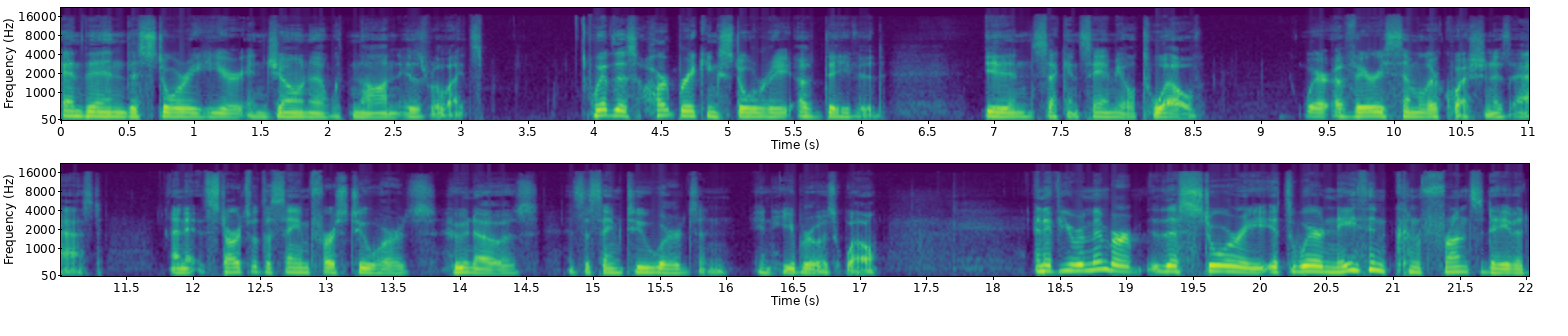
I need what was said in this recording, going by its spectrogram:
and then the story here in Jonah with non Israelites. We have this heartbreaking story of David in 2 Samuel 12, where a very similar question is asked. And it starts with the same first two words, who knows? It's the same two words in, in Hebrew as well. And if you remember this story, it's where Nathan confronts David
